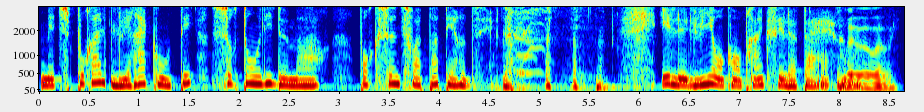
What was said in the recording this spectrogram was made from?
mais tu pourras lui raconter sur ton lit de mort pour que ce ne soit pas perdu. et le lui, on comprend que c'est le père. Oui, oui, oui, oui.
